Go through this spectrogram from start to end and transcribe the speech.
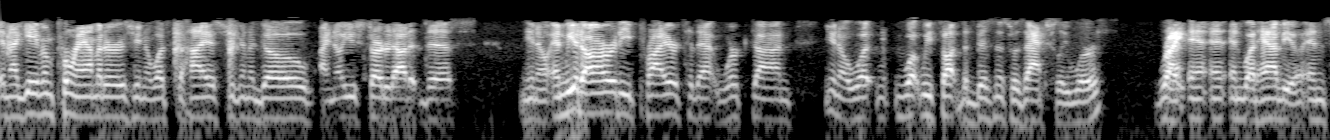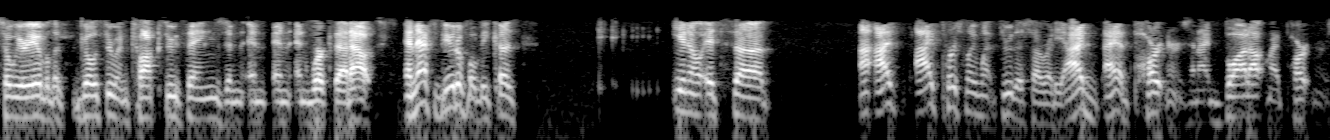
and I gave him parameters, you know, what's the highest you're going to go? I know you started out at this, you know, and we had already prior to that worked on, you know what what we thought the business was actually worth. Right. And, and, and what have you. And so we were able to go through and talk through things and and and, and work that out. And that's beautiful because you know it's uh I I personally went through this already. I I had partners and I bought out my partners.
